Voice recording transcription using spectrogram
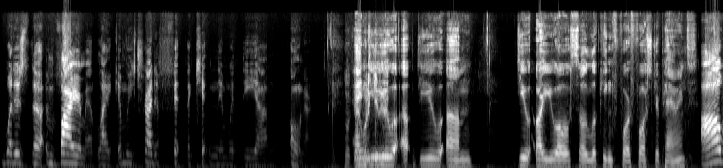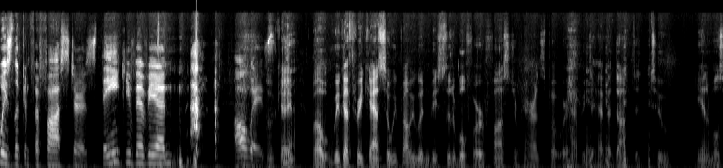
what is the environment like and we try to fit the kitten in with the um, owner Okay, And do give you uh, do you um do you are you also looking for foster parents? Always looking for fosters. Thank you, Vivian. Always. Okay. Yeah. Well, we've got three cats, so we probably wouldn't be suitable for foster parents, but we're happy to have adopted two animals.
